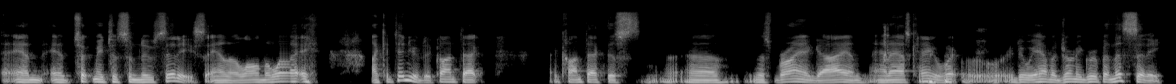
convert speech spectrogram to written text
and and took me to some new cities, and along the way. I continued to contact contact this uh, this Brian guy and and ask, hey, do we have a journey group in this city?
